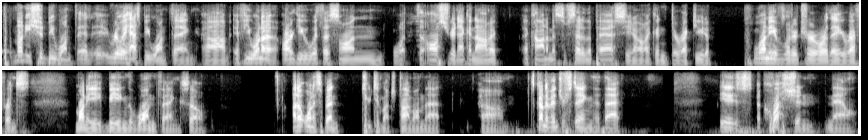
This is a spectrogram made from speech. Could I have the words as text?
but money should be one thing. It really has to be one thing. Um, if you want to argue with us on what the Austrian economic economists have said in the past, you know, I can direct you to plenty of literature where they reference money being the one thing. So I don't want to spend too too much time on that. Um, it's kind of interesting that that is a question now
